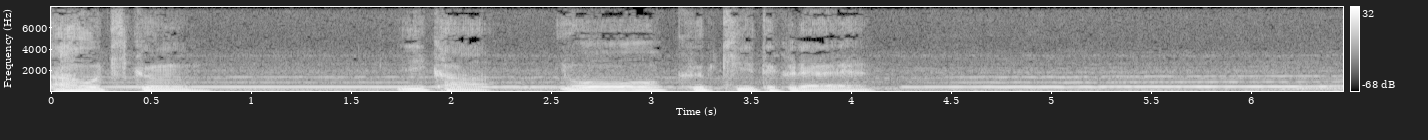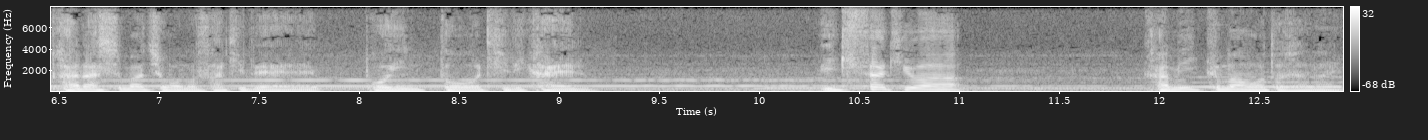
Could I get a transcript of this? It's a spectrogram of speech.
青木くんいいか？よく聞いてくれ。唐島町の先でポイントを切り替える。行き先は上熊本じゃない。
